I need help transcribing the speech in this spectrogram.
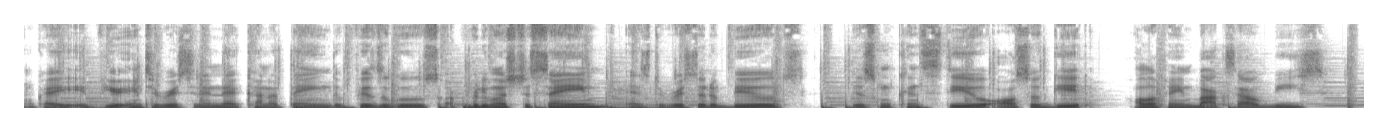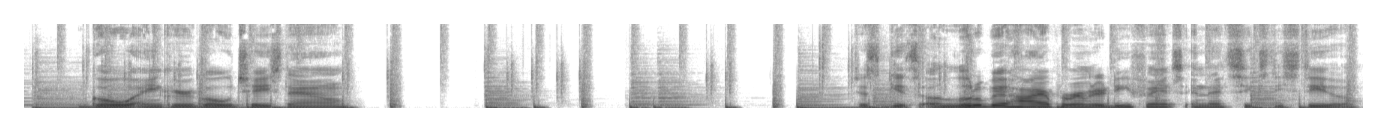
Okay, if you're interested in that kind of thing, the physicals are pretty much the same as the rest of the builds. This one can still also get Hall of Fame box out beast, gold anchor, gold chase down. Just gets a little bit higher perimeter defense and then 60 steal.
